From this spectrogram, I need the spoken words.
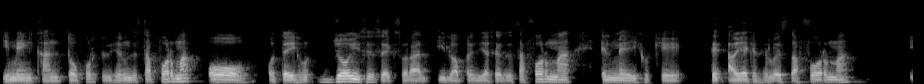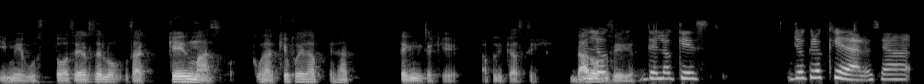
y me encantó porque lo hicieron de esta forma, o, o te dijo, yo hice sexo oral y lo aprendí a hacer de esta forma, él me dijo que había que hacerlo de esta forma y me gustó hacérselo, o sea, ¿qué es más? O sea, ¿qué fue esa técnica que aplicaste? Dar o recibir. De lo que es yo creo que dar, o sea,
